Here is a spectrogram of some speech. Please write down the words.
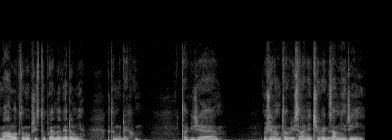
málo k tomu přistupujeme vědomně, k tomu dechu. Takže už jenom to, když se na něj člověk zaměří,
